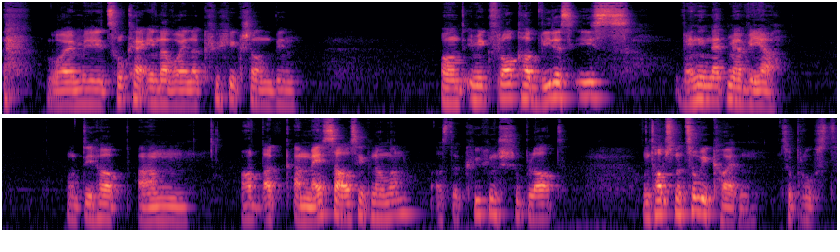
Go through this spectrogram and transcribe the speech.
wo ich mich zurückerinnere, wo ich in der Küche gestanden bin und ich mich gefragt habe, wie das ist, wenn ich nicht mehr wäre. Und ich habe ähm, hab ein Messer ausgenommen aus der Küchenschublade und habe es mir zugehalten zur Brust.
